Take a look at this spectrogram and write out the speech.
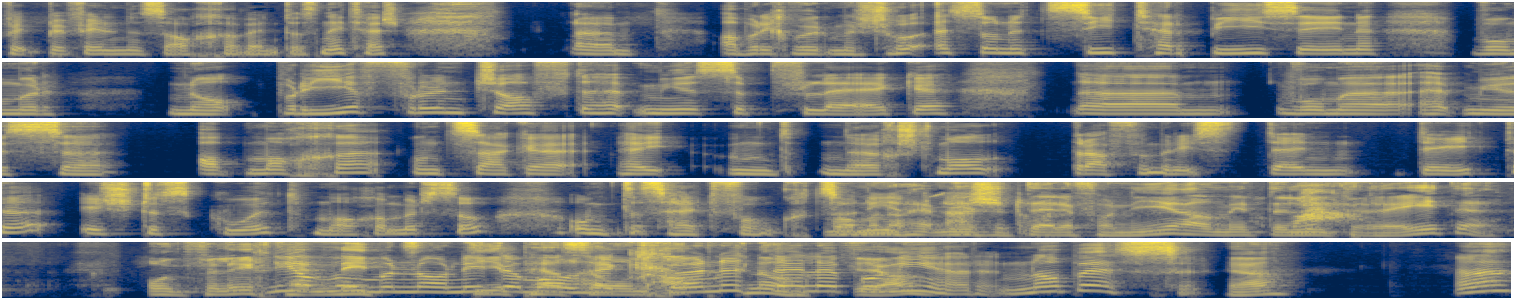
bei- bei vielen Sachen, wenn du das nicht hast. Ähm, aber ich würde mir schon so eine Zeit herbeisehnen, wo man noch Brieffreundschaften hat müssen pflegen, ähm, wo man hat müssen abmachen und sagen, hey, und nächstes Mal treffen wir uns dann dort, ist das gut, machen wir so. Und das hat Wo man funktioniert. noch hat Hast müssen telefonieren und mit den Wow. Leuten reden. Und vielleicht Ja, wo nicht man noch nicht die einmal Person können telefonieren. Noch besser. Ja. Hä?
